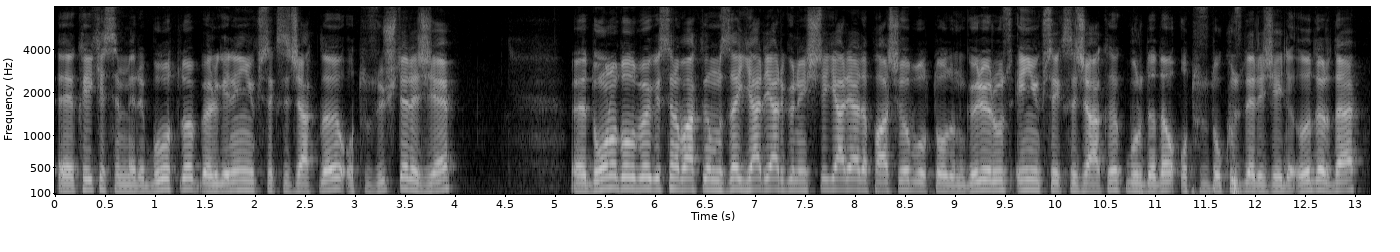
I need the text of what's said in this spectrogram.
E, kıyı kesimleri bulutlu. Bölgenin en yüksek sıcaklığı 33 derece. Ee, Doğu Anadolu bölgesine baktığımızda yer yer güneşli, yer yerde parçalı bulutlu olduğunu görüyoruz. En yüksek sıcaklık burada da 39 dereceyle Iğdır'da.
